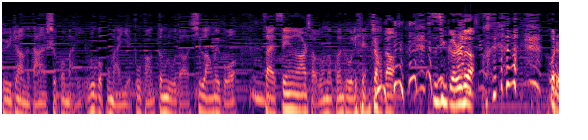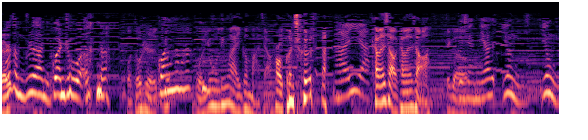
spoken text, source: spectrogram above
对于这样的答案是否满意？如果不满意，不妨登录到新浪微博，在 CNR 小东的关注里面找到 斯琴格日乐，或者我怎么不知道你关注我了呢？我都是关了吗？我用另外一个马甲号关注的。哎呀，开玩笑，开玩笑啊！这个不行，你要用你用你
